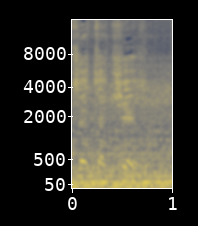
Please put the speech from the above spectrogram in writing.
Cioè, cioè, cioè.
